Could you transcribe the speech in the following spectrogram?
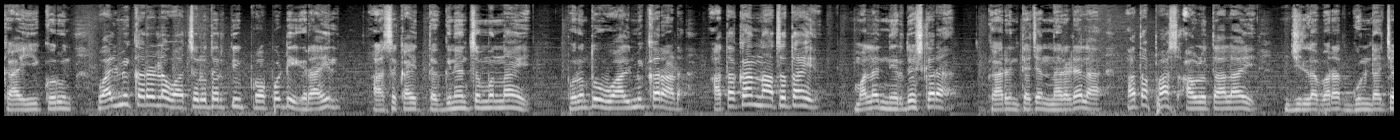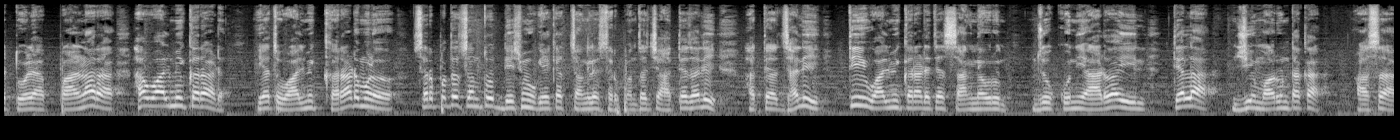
काहीही करून वाल्मिक कराडला वाचवलं तर ती प्रॉपर्टी राहील असं काही तज्ज्ञांचं म्हणणं आहे. परंतु वाल्मिक कराड आता का नाचत आहे? मला निर्दोष करा. कारण त्याच्या नरड्याला आता फास आवळत आला आहे जिल्हाभरात गुंडांच्या टोळ्या पाळणारा हा वाल्मिक कराड. याच वाल्मिक कराडमुळं सरपंच संतोष देशमुख एका चांगल्या सरपंचाची हत्या झाली. हत्या झाली ती वाल्मिक कराड याच्या सांगण्यावरून. जो कोणी आडवा येईल त्याला जीव मारून टाका असा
